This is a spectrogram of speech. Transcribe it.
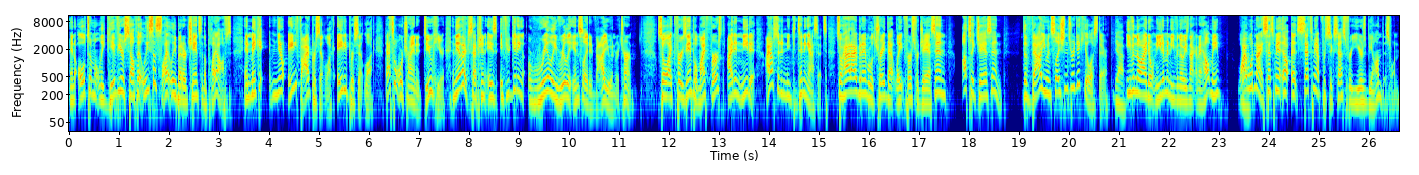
and ultimately give yourself at least a slightly better chance in the playoffs and make it, you know, eighty-five percent luck, eighty percent luck. That's what we're trying to do here. And the other exception is if you're getting really, really insulated value in return. So, like for example, my first, I didn't need it. I also didn't need contending assets. So, had I been able to trade that late first for JSN, I'll take JSN. The value insulation's ridiculous there. Yeah. Even though I don't need him, and even though he's not going to help me, why wouldn't I? It sets me. It sets me up for success for years beyond this one.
